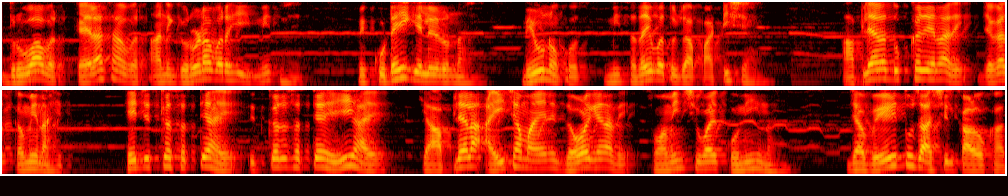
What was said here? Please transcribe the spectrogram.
ध्रुवावर कैलासावर आणि गरुडावरही मीच आहे. मी कुठेही गेलेलो नाही. भिवू नकोस मी सदैव तुझ्या पाठीशी आहे. आपल्याला दुःख देणारे जगात कमी नाहीत. हे जितकं सत्य आहे तितकंच सत्य हेही आहे. की आपल्याला आईच्या मायेने जवळ घेणारे स्वामींशिवाय कोणीही नाही. ज्या वेळी तू जाशील काळोखात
